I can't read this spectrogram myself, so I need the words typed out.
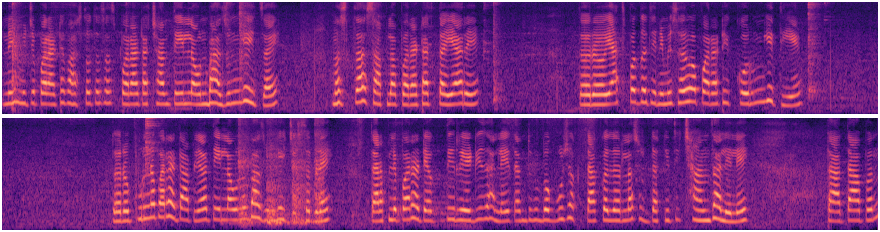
नेहमीचे पराठे भाजतो तसाच पराठा छान तेल लावून भाजून घ्यायचा आहे मस्त असा आपला पराठा तयार आहे. तर याच पद्धतीने मी सर्व पराठे करून घेते आहे तर पूर्ण पराठा आपल्याला तेल लावून भाजून घ्यायचे सगळे. तर आपले पराठे अगदी रेडी झाले आहेत आणि तुम्ही बघू शकता कलरला सुद्धा किती छान झालेले. तर आता आपण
